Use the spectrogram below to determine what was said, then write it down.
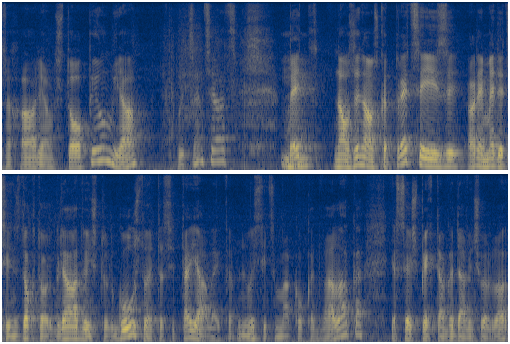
Zahārijām Stopjuma, ja, licenciāts. Mm -hmm. Bet nav zināms, kad precīzi arī medicīnas doktora grādu viņš tur gūst, vai tas ir tajā, vai nu, visticamāk kaut kad vēlāk. Ja 65. gadā viņš var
